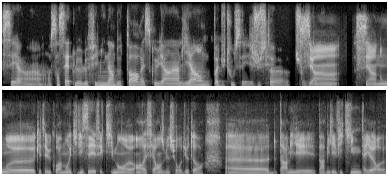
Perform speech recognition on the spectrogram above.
c'est un, censé être le, le féminin de Thor Est-ce qu'il y a un lien ou pas du tout? C'est juste. euh, C'est un, c'est un nom euh, qui était couramment utilisé effectivement euh, en référence bien sûr au dieu Thor euh, parmi les parmi les Vikings. D'ailleurs,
